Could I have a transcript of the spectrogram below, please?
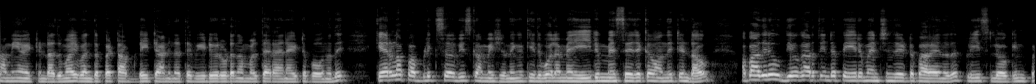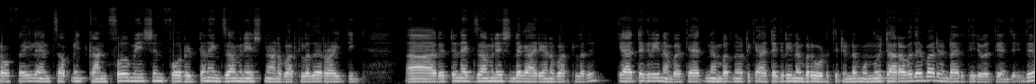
സമയമായിട്ടുണ്ട്. അതുമായി ബന്ധപ്പെട്ട അപ്ഡേറ്റ് ആണ് ഇന്നത്തെ വീഡിയോയിലൂടെ നമ്മൾ തരാനായിട്ട് പോകുന്നത്. കേരള പബ്ലിക് സർവീസ് കമ്മീഷൻ നിങ്ങൾക്ക് ഇതുപോലെ മെയിലും മെസ്സേജ് ഒക്കെ വന്നിട്ടുണ്ടാവും. അപ്പോൾ അതിലെ ഉദ്യോഗാർത്ഥിന്റെ പേര് മെൻഷൻ ചെയ്തിട്ട് പറയുന്നത് please login profile and submit confirmation for written examination ആണ് പറഞ്ഞിട്ടുള്ളത് റൈറ്റിംഗ് റിട്ടേൺ എക്സാമിനേഷന്റെ കാര്യമാണ് പറഞ്ഞിട്ടുള്ളത്. കാറ്റഗറി നമ്പർ കാറ്റ് നമ്പർ എന്ന് പറഞ്ഞിട്ട് കാറ്റഗറി നമ്പർ കൊടുത്തിട്ടുണ്ട്. മുന്നൂറ്റി അറുപത് ബാർ രണ്ടായിരത്തി ഇരുപത്തി അഞ്ച് ഇത്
